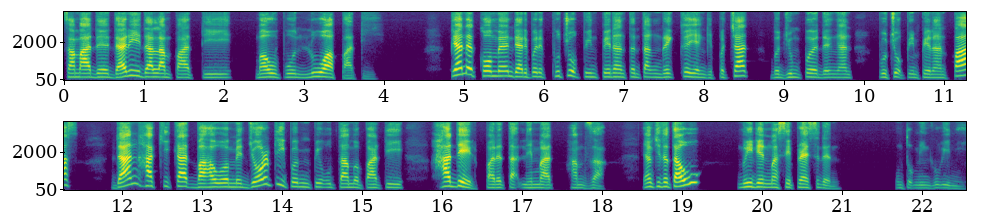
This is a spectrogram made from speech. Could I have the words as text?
sama ada dari dalam parti maupun luar parti. Tiada komen daripada pucuk pimpinan tentang mereka yang dipecat berjumpa dengan pucuk pimpinan PAS dan hakikat bahawa majoriti pemimpin utama parti hadir pada taklimat Hamzah. Yang kita tahu, Muhyiddin masih presiden untuk minggu ini.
